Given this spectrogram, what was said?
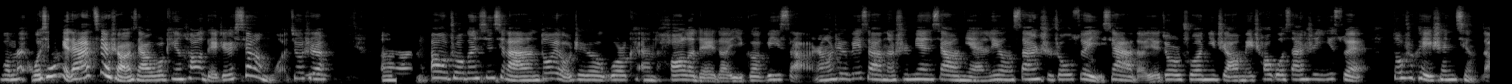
我们我先给大家介绍一下 working holiday 这个项目，就是。嗯，澳洲跟新西兰都有这个 Work and Holiday 的一个 Visa，然后这个 Visa 呢是面向年龄三十周岁以下的，也就是说你只要没超过三十一岁都是可以申请的。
